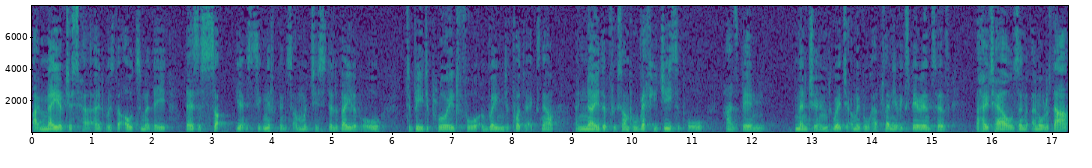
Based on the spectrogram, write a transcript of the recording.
I may have just heard was that ultimately there's a you know, significant sum which is still available to be deployed for a range of projects. Now, I know that, for example, refugee support has been mentioned, which, and we've all had plenty of experience of the hotels and, and all of that.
